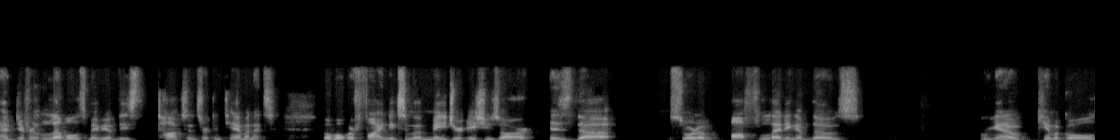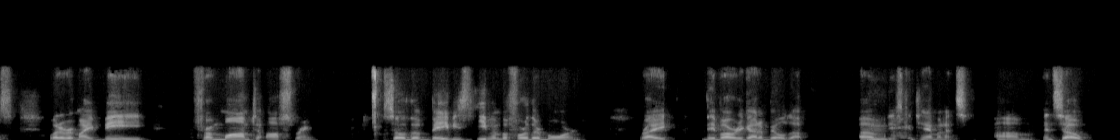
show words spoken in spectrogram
have different levels maybe of these toxins or contaminants. But what we're finding some of the major issues are is the sort of offletting of those organochemicals, whatever it might be, from mom to offspring. So the babies, even before they're born, right, they've already got a buildup of Mm. these contaminants. Um, and so,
